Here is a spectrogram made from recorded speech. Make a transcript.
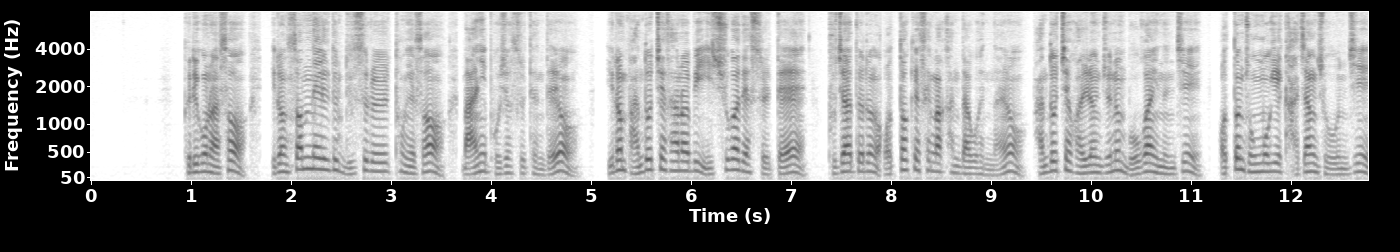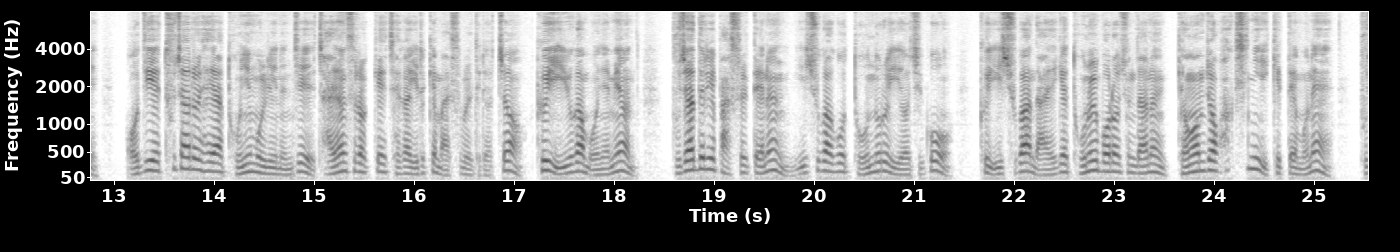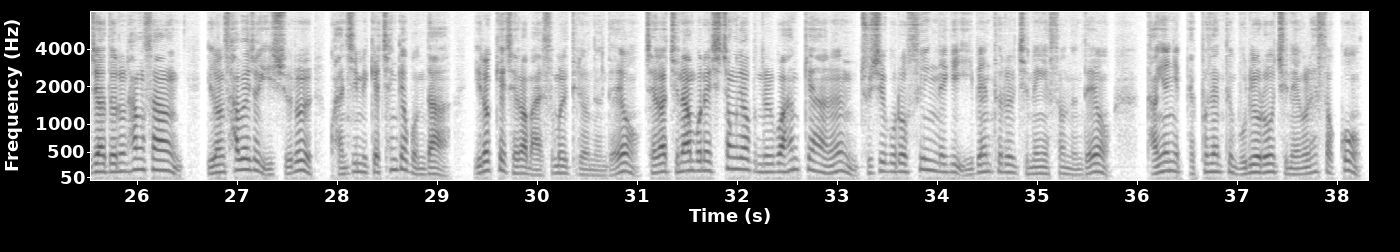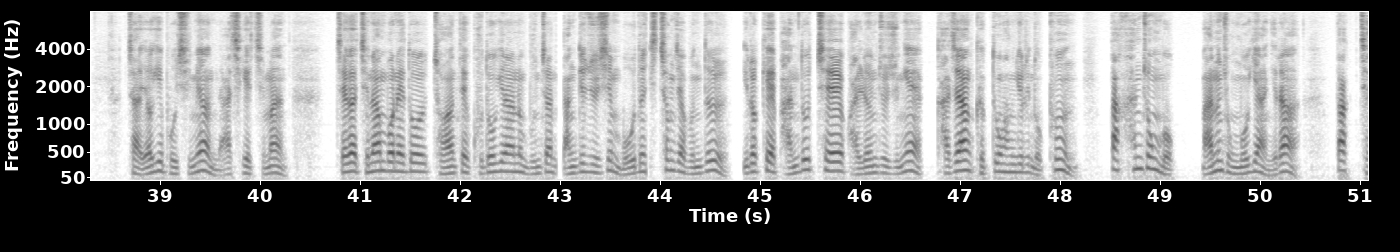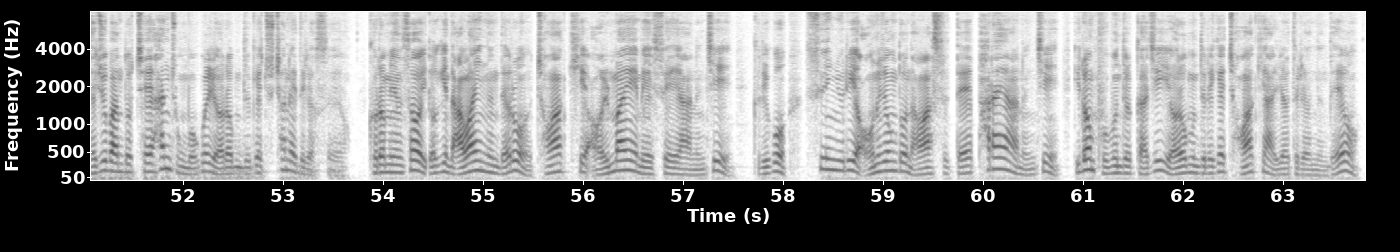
그리고 나서 이런 썸네일들 뉴스를 통해서 많이 보셨을 텐데요. 이런 반도체 산업이 이슈가 됐을 때 부자들은 어떻게 생각한다고 했나요? 반도체 관련주는 뭐가 있는지, 어떤 종목이 가장 좋은지, 어디에 투자를 해야 돈이 몰리는지 자연스럽게 제가 이렇게 말씀을 드렸죠. 그 이유가 뭐냐면 부자들이 봤을 때는 이슈가 곧 돈으로 이어지고 그 이슈가 나에게 돈을 벌어준다는 경험적 확신이 있기 때문에 부자들은 항상 이런 사회적 이슈를 관심 있게 챙겨본다. 이렇게 제가 말씀을 드렸는데요. 제가 지난번에 시청자분들과 함께하는 주식으로 수익 내기 이벤트를 진행했었는데요. 당연히 100% 무료로 진행을 했었고, 자, 여기 보시면 아시겠지만, 제가 지난번에도 저한테 구독이라는 문자 남겨주신 모든 시청자분들, 이렇게 반도체 관련주 중에 가장 급등 확률이 높은 딱 한 종목, 많은 종목이 아니라 딱 제주 반도체의 한 종목을 여러분들께 추천해 드렸어요. 그러면서 여기 나와 있는 대로 정확히 얼마에 매수해야 하는지 그리고 수익률이 어느 정도 나왔을 때 팔아야 하는지 이런 부분들까지 여러분들에게 정확히 알려드렸는데요.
